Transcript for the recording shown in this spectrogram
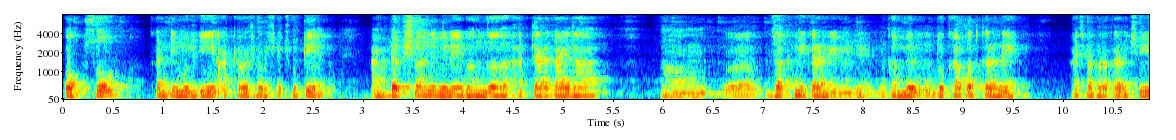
पोक्सो कंटी मुलगी अठरा वर्ष वर्ष छोटी आहे. ॲबडक्शन विनयभंग हत्यार कायदा जखमी करणे म्हणजे गंभीर दुखापत करणे अशा प्रकारची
